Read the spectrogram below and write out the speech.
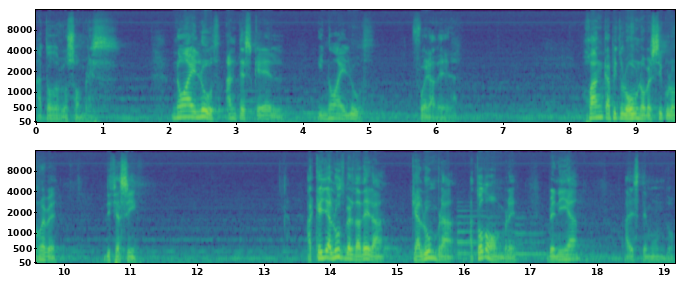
a todos los hombres. No hay luz antes que Él y no hay luz fuera de Él. Juan capítulo 1, versículo 9, dice así, aquella luz verdadera que alumbra a todo hombre venía a este mundo.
